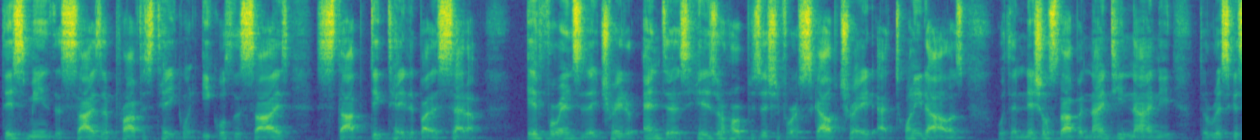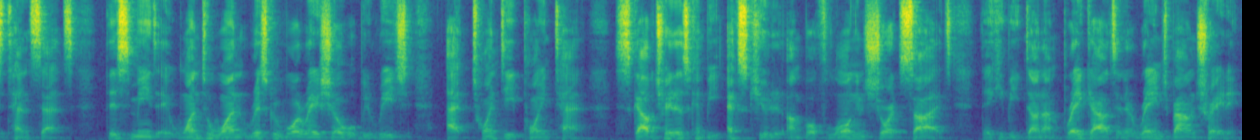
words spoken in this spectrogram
This means the size of profits taken equals the size stop dictated by the setup. If, for instance, a trader enters his or her position for a scalp trade at $20 with initial stop at 19.90, the risk is 10 cents. This means a one-to-one risk-reward ratio will be reached at 20.10. Scalp traders can be executed on both long and short sides. They can be done on breakouts and in range bound trading.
